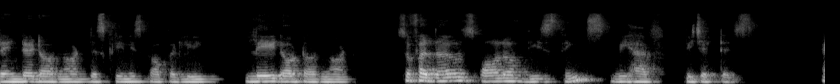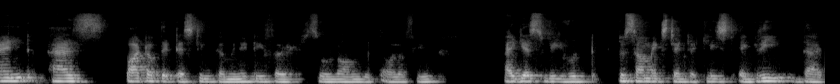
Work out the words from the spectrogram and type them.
rendered or not, the screen is properly laid out or not. So for those, all of these things, we have widget tests. And as part of the testing community for so long with all of you, I guess we would, to some extent, at least agree that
